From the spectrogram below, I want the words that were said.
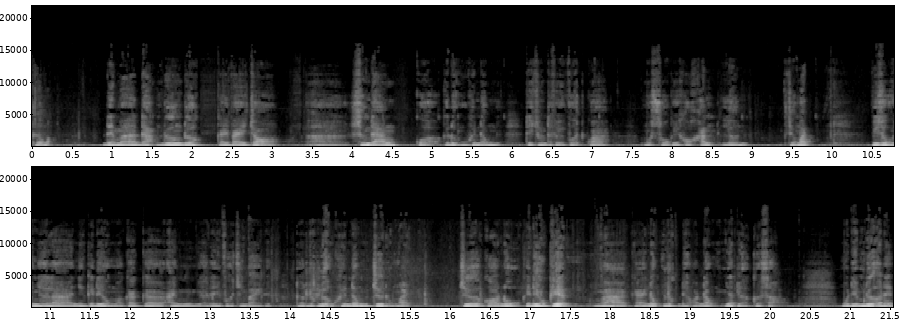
thưa ông ạ. Để mà đảm đương được cái vai trò à, xứng đáng của cái đội ngũ khuyến nông thì chúng ta phải vượt qua một số cái khó khăn lớn trước mắt. Ví dụ như là những cái điều mà các à, anh ở đây vừa trình bày đấy, tức là lực lượng khuyến nông chưa đủ mạnh, chưa có đủ cái điều kiện và cái động lực để hoạt động, nhất là ở cơ sở. Một điểm nữa đấy,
